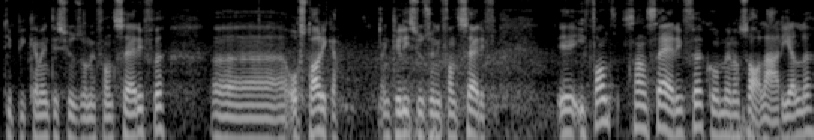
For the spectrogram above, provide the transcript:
tipicamente si usano i font serif, eh, o storica, anche lì si usano i font serif. E I font sans serif, come non so, l'Arial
